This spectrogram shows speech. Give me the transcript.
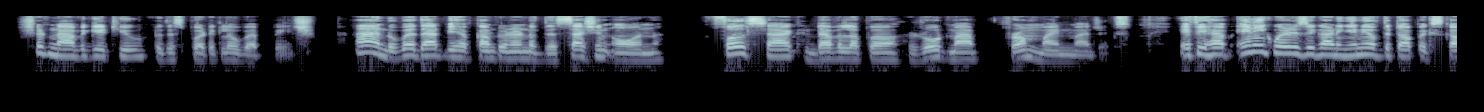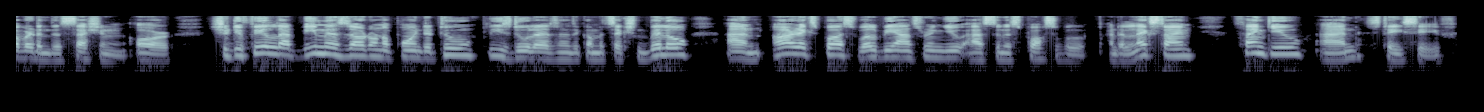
should navigate you to this particular web page. And with that, we have come to an end of this session on Full Stack Developer Roadmap from MindMajix. If you have any queries regarding any of the topics covered in this session, or should you feel that we missed out on a point or two, please do let us know in the comment section below, and our experts will be answering you as soon as possible. Until next time, thank you and stay safe.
